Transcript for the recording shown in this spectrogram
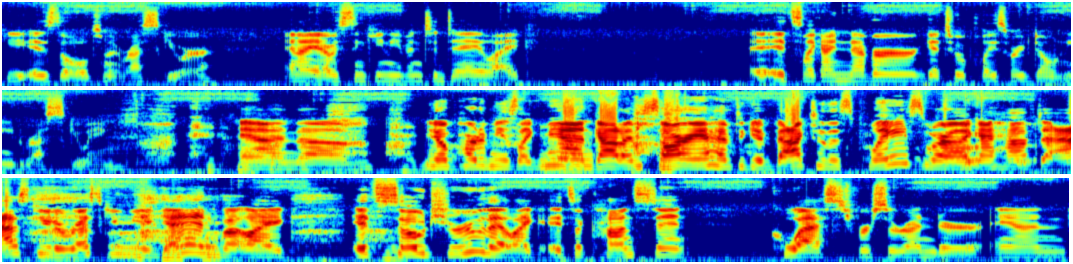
he is the ultimate rescuer. And I, I was thinking even today, like, it's like I never get to a place where I don't need rescuing. And, um, you know, part of me is like, man, God, I'm sorry I have to get back to this place where, like, I have to ask you to rescue me again. But, like, it's so true that, like, it's a constant quest for surrender. And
